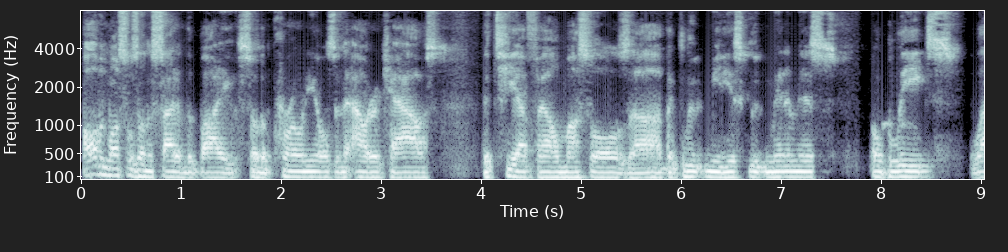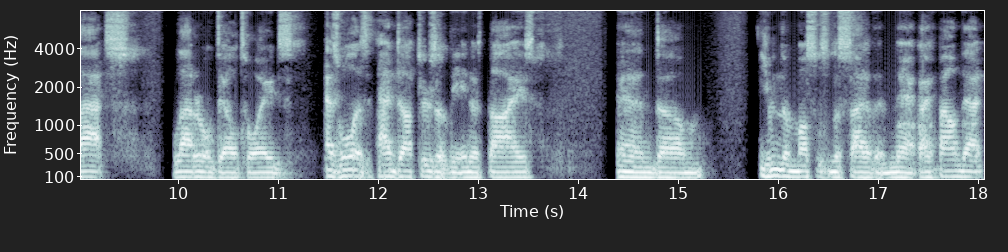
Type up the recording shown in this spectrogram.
all the muscles on the side of the body. So the peroneals and the outer calves, the TFL muscles, uh, the glute medius, glute minimus, obliques, lats, lateral deltoids, as well as adductors of the inner thighs, and um, even the muscles on the side of the neck. I found that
